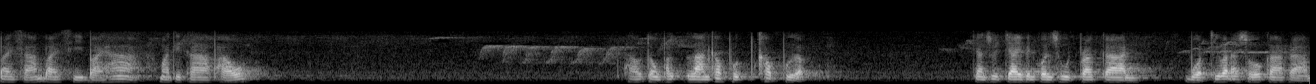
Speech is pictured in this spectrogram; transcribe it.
บ่ายสามบ่ายสี่บ่ายห้ามาติกาเผา เผาตรงลานข้าวข้าวเปลือกอาจารย์สุใจเป็นคนสมุทรปราการ บวชที่วัดอโศการาม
